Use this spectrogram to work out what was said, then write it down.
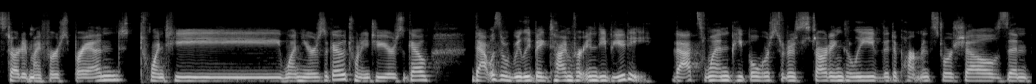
started my first brand 21 years ago, 22 years ago. That was a really big time for indie beauty. That's when people were sort of starting to leave the department store shelves and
